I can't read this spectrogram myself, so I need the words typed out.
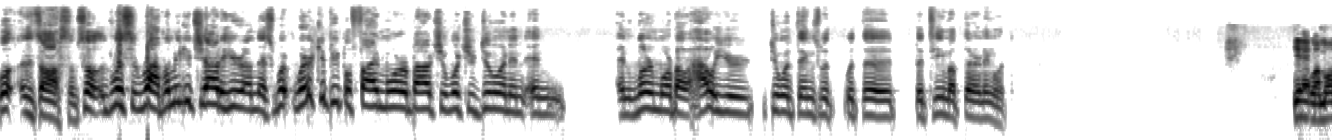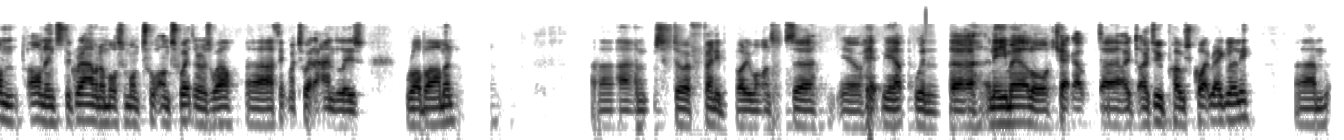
Well, it's awesome. So, listen, Rob, let me get you out of here on this. Where, where can people find more about you, what you're doing, and, and and learn more about how you're doing things with, with the, the team up there in England? Yeah, well, I'm on, on Instagram and I'm also on, tw- on Twitter as well. Uh, I think my Twitter handle is Rob Ahmun. Um, so if anybody wants to, you know, hit me up with uh, an email or check out, uh, I, I, do post quite regularly. Um,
